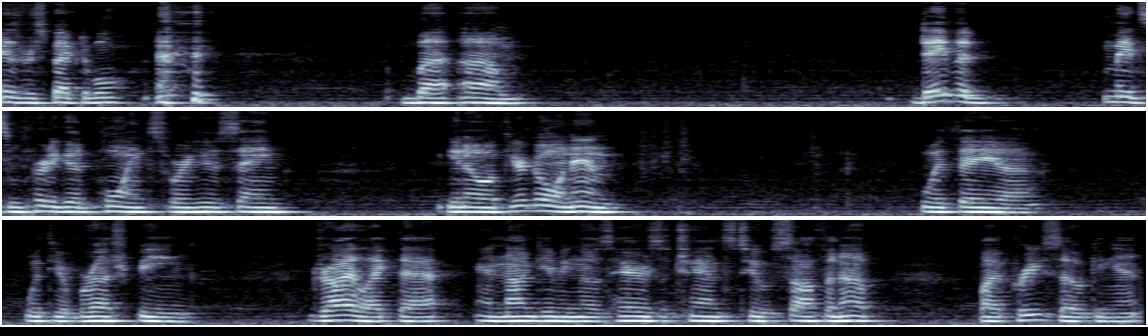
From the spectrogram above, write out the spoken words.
is respectable. but um, David made some pretty good points where he was saying, you know, if you're going in with a uh, with your brush being dry like that and not giving those hairs a chance to soften up by pre-soaking it,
